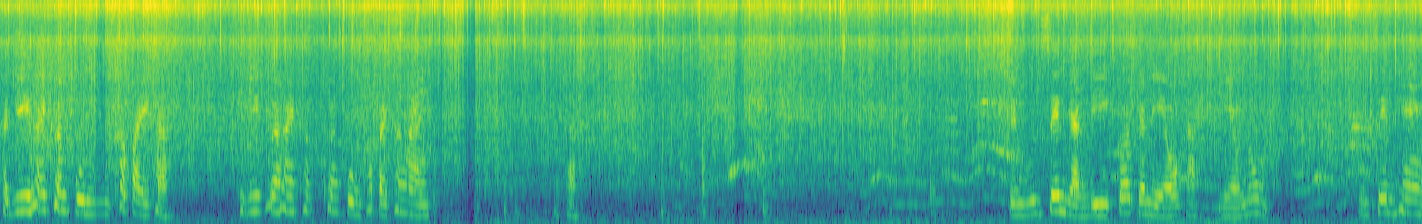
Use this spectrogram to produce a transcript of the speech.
ขยี้ให้เครื่องปรุงเข้าไปค่ะ ขยี้เพื่อให้เครื่องปรุงเข้าไปข้างในนะคะเป็นวุ้นเส้นอย่างดีก็จะเหนียวค่ะ เหนียวนุ่มวุ้นเส้นแห้ง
